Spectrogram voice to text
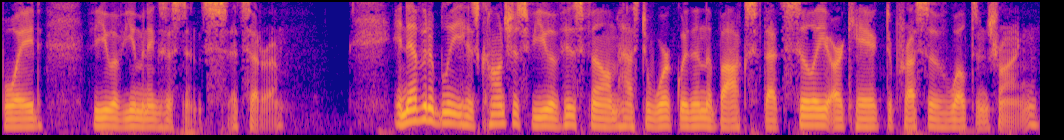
void view of human existence, etc. Inevitably, his conscious view of his film has to work within the box of that silly, archaic, depressive Weltanschauung.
